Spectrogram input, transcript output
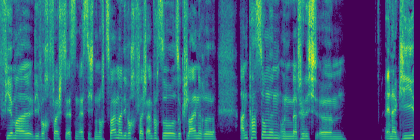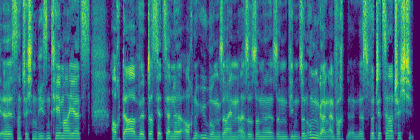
viermal die Woche Fleisch zu essen, esse ich nur noch zweimal die Woche Fleisch, einfach so so kleinere Anpassungen und natürlich ähm, Energie äh, ist natürlich ein Riesenthema jetzt. Auch da wird das jetzt ja eine, auch eine Übung sein. Also so eine so ein, wie, so ein Umgang einfach. Das wird jetzt ja natürlich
